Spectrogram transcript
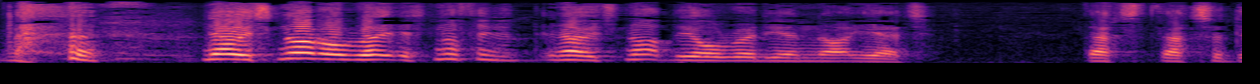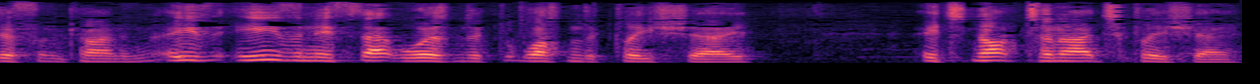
no, it's not already. It's nothing. No, it's not the already and not yet. That's that's a different kind of. Even if that wasn't a, wasn't a cliche, it's not tonight's cliche.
